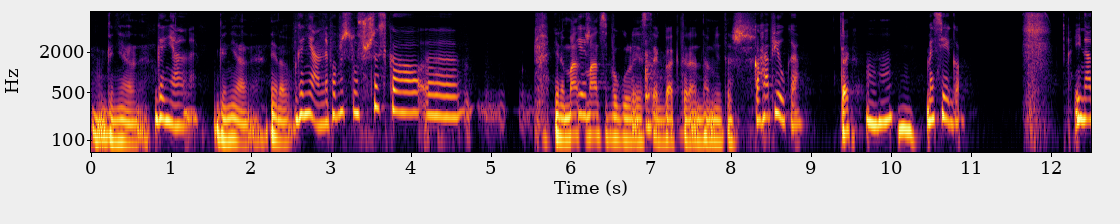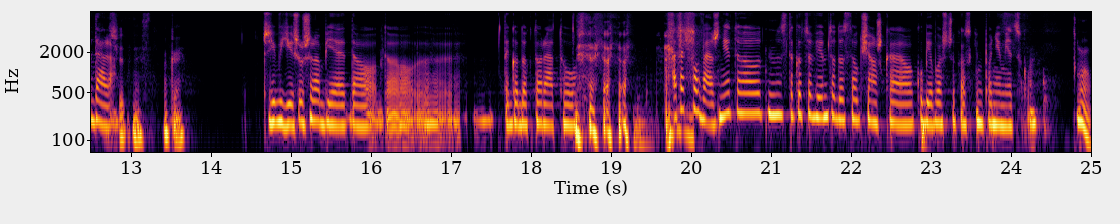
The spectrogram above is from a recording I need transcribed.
Genialny, Genialny. genialny. Nie no, Genialny. Po prostu wszystko y, nie no Ma Mats w ogóle jest jakby aktorem dla mnie też... kocha piłkę. Tak? Messiego. I Nadala. Świetny jest, okej. Czyli widzisz, już robię do, do y, tego doktoratu. A tak poważnie, to z tego co wiem, to dostał książkę o Kubie Błaszczykowskim po niemiecku. O,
